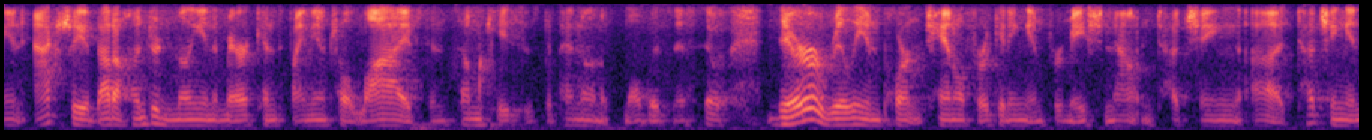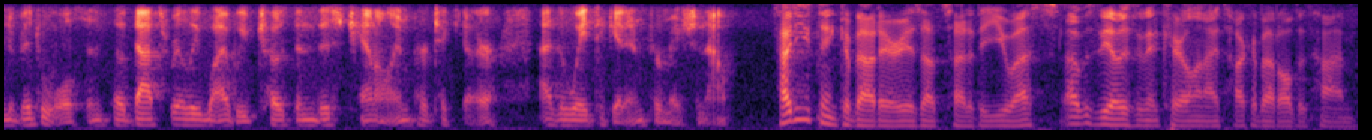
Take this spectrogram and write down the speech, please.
and actually, about 100 million Americans' financial lives, in some cases, depend on a small business. So they're a really important channel for getting information out and touching uh, touching individuals. And so that's really why we've chosen this channel in particular as a way to get information out. How do you think about areas outside of the U.S.? That was the other thing that Carol and I talk about all the time.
